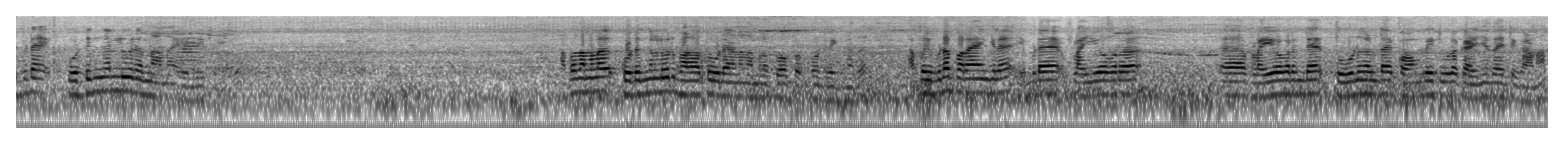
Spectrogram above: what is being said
ഇവിടെ കൊടുങ്ങല്ലൂർ എന്നാണ് എഴുതിയിട്ടുള്ളത്. അപ്പോൾ നമ്മൾ കൊടുങ്ങല്ലൂർ ഭാഗത്തൂടെയാണ് നമ്മളിപ്പോൾ പൊയ്ക്കൊണ്ടിരിക്കുന്നത് അപ്പോൾ ഇവിടെ പറയാമെങ്കിൽ ഇവിടെ ഫ്ലൈ ഓവർ ഫ്ലൈ ഓവറിന്റെ തൂണുകളുടെ കോൺക്രീറ്റ് കൂടെ കഴിഞ്ഞതായിട്ട് കാണാം.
